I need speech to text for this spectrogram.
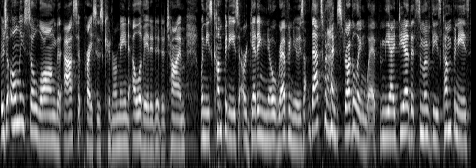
There's only so long that asset prices can remain elevated at a time when these companies are getting no revenues. That's what I'm struggling with. And the idea that some of these companies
